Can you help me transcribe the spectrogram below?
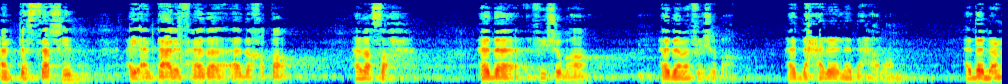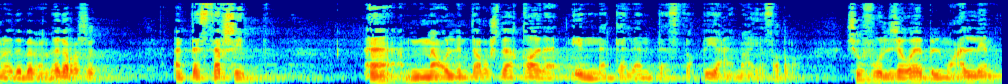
أن تسترشد أي أن تعرف هذا هذا خطأ هذا صح. هذا في شبهة هذا ما في شبهة. هذا حلال هذا حرام. هذا بيعمل هذا بيعمل هذا الرشد. أن تسترشد. أه؟ مما علمت رشدا قال إنك لن تستطيع معي صبرا. شوفوا الجواب المعلم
